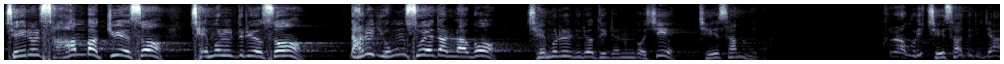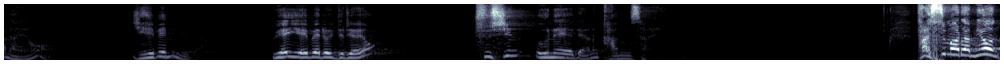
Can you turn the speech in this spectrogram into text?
죄를 사함받기 위해서 제물을 드려서 나를 용서해 달라고 제물을 드려 드리는 것이 제사입니다. 그러나 우리 제사 드리지 않아요. 예배입니다. 왜 예배를 드려요? 주신 은혜에 대한 감사예요. 다시 말하면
